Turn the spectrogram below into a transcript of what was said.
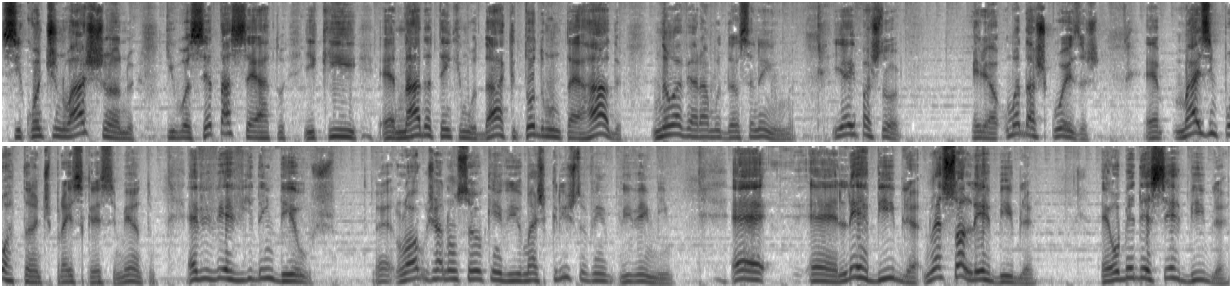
Se continuar achando que você está certo e que é, nada tem que mudar, que todo mundo está errado, não haverá mudança nenhuma. E aí, pastor, é uma das coisas é, mais importantes para esse crescimento é viver vida em Deus. né? Logo já não sou eu quem vive, mas Cristo vive em mim. É, é, ler Bíblia, não é só ler Bíblia, é obedecer Bíblia.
